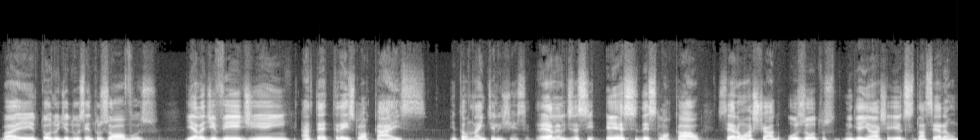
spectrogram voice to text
vai em torno de 200 ovos. E ela divide em até três locais. Então, na inteligência dela, ela diz assim: esse desse local serão achados, os outros ninguém acha e eles nascerão.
